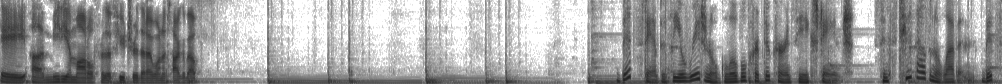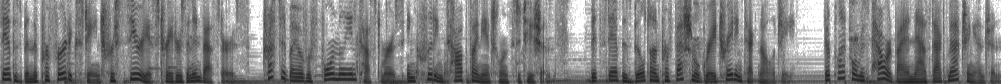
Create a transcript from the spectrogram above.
a, a media model for the future that I want to talk about. Bitstamp is the original global cryptocurrency exchange. Since 2011, Bitstamp has been the preferred exchange for serious traders and investors. Trusted by over 4 million customers, including top financial institutions. Bitstamp is built on professional grade trading technology. Their platform is powered by a NASDAQ matching engine,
